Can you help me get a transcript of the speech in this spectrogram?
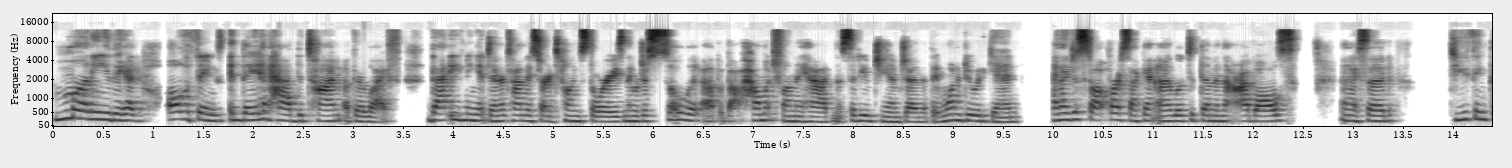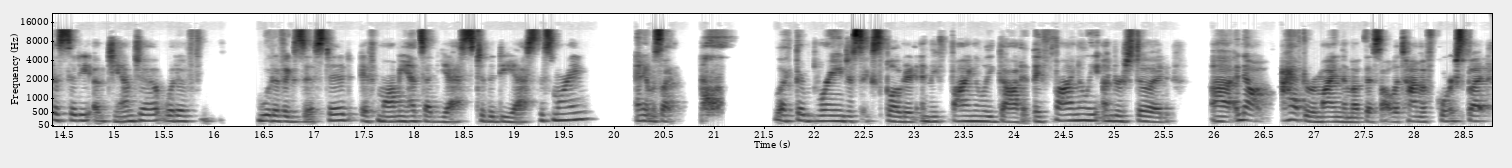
money, they had all the things, and they had had the time of their life. That evening at dinner time, they started telling stories, and they were just so lit up about how much fun they had in the city of Jamja, and that they want to do it again. And I just stopped for a second and I looked at them in the eyeballs and I said, "Do you think the city of Jamja would have would have existed if mommy had said yes to the DS this morning?" And it was like like their brain just exploded and they finally got it. They finally understood uh, now I have to remind them of this all the time, of course, but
